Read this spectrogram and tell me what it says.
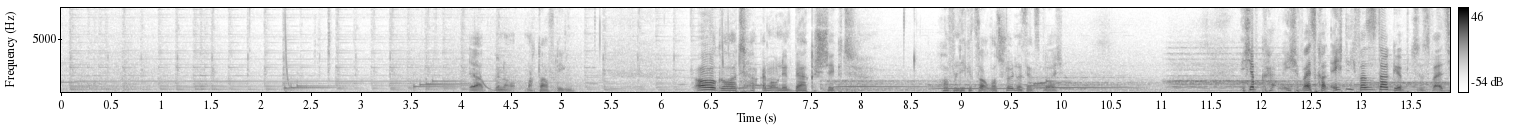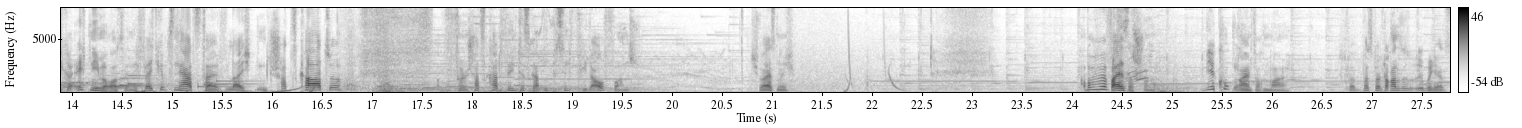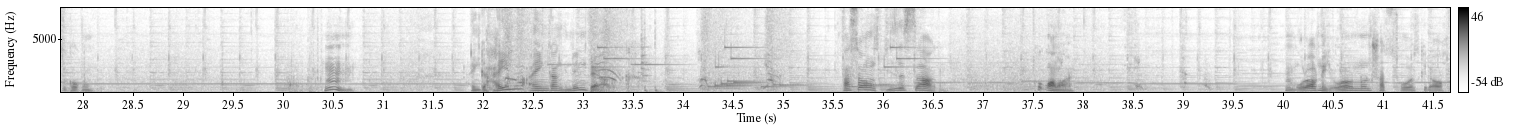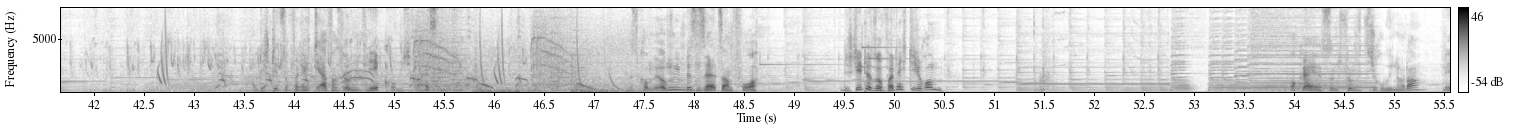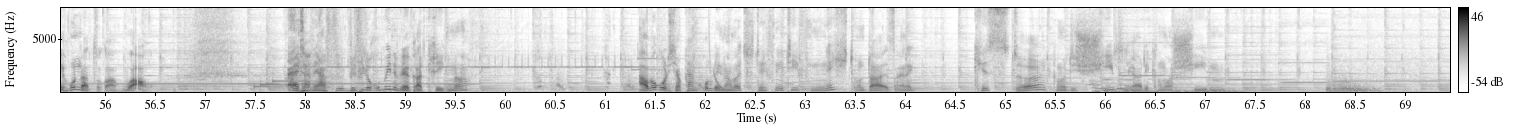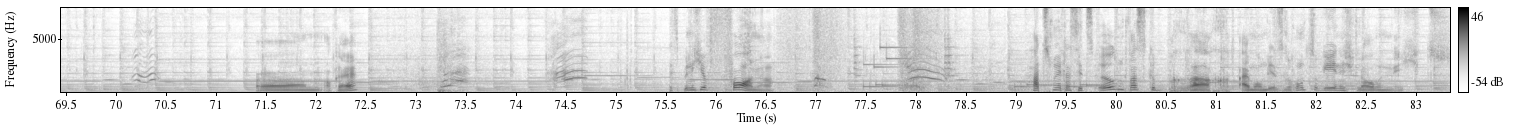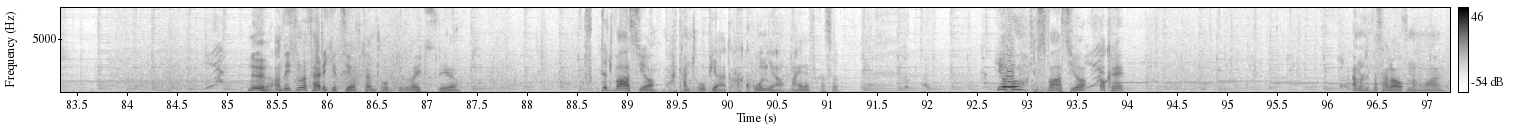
Ja, genau. Mach da fliegen. Oh Gott, einmal um den Berg geschickt. Hoffentlich gibt es auch was Schönes jetzt gleich. Ich, hab, ich weiß gerade echt nicht, was es da gibt. Das weiß ich gerade echt nicht mehr auswendig. Vielleicht gibt es ein Herzteil, vielleicht eine Schatzkarte. Aber für eine Schatzkarte finde ich das gerade ein bisschen viel Aufwand. Ich weiß nicht. Aber wer weiß das schon. Wir gucken einfach mal. Was bleibt doch ganz übrig, als zu gucken? Hm. Ein geheimer Eingang in den Berg. Was soll uns dieses sagen? Gucken wir mal. Hm, oder auch nicht. Oder nur ein Schatztruhe, das geht auch. Die steht so verdächtig einfach so im Weg rum. Ich weiß nicht. Das kommt mir irgendwie ein bisschen seltsam vor. Die steht hier so verdächtig rum. Okay, es sind 50 Rubine, oder? Ne, 100 sogar. Wow. Alter, wer, wie viele Rubine wir gerade kriegen, ne? Aber gut, ich habe kein Problem damit. Definitiv nicht. Und da ist eine Kiste. Können wir die schieben? Ja, die können wir schieben. Ähm, okay. Jetzt bin ich hier vorne. Hat mir das jetzt irgendwas gebracht, einmal um die Insel rumzugehen? Ich glaube nicht. Nö, an sich sind wir fertig jetzt hier auf Tantopia, soweit ich das sehe. Das war's hier. Ach, Tantopia, Draconia, meine Fresse. Jo, das war's hier. Okay. Einmal das Wasser laufen nochmal.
